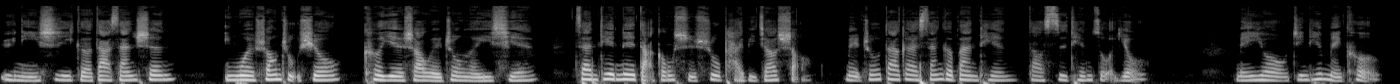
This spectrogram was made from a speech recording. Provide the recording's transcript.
芋泥是一个大三生，因为双主修，课业稍微重了一些，在店内打工时数排比较少，每周大概三个半天到四天左右。没有，今天没课。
